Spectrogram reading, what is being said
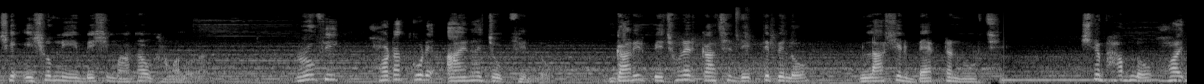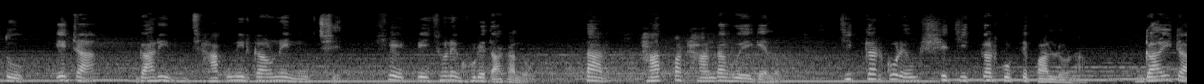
সে এসব নিয়ে বেশি মাথাও ঘামালো না। রফিক হঠাৎ করে আয়নায় চোখ ফেলল। গাড়ির পেছনের কাছে দেখতে পেল লাশের ব্যাগটা নড়ছে। সে ভাবলো হয়তো এটা গাড়ির ঝাঁকুনির কারণে নড়ছে। সে পেছনে ঘুরে তাকালো। তার হাত পা ঠান্ডা হয়ে গেল। চিৎকার করেও সে চিৎকার করতে পারল না। গাড়িটা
